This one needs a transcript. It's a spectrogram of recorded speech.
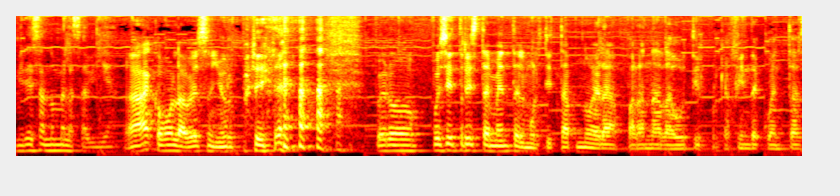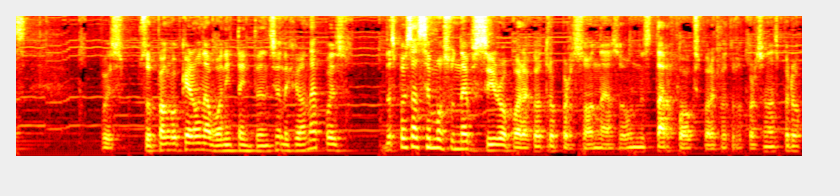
Mira, esa no me la sabía. Ah, ¿cómo la ves, señor Pereira? Pero, pues sí, tristemente el multitap no era para nada útil, porque a fin de cuentas, pues supongo que era una bonita intención. Dijeron, ah, pues después hacemos un F-Zero para cuatro personas o un Star Fox para cuatro personas, pero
